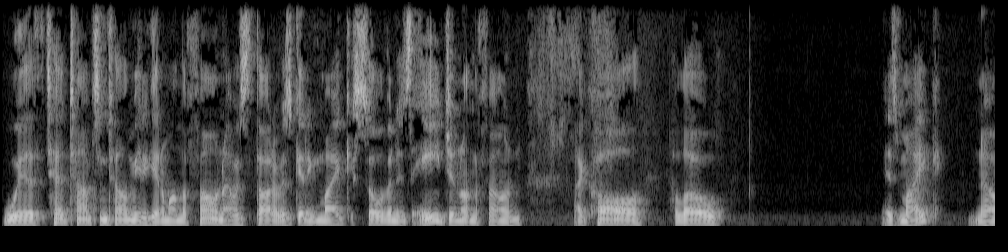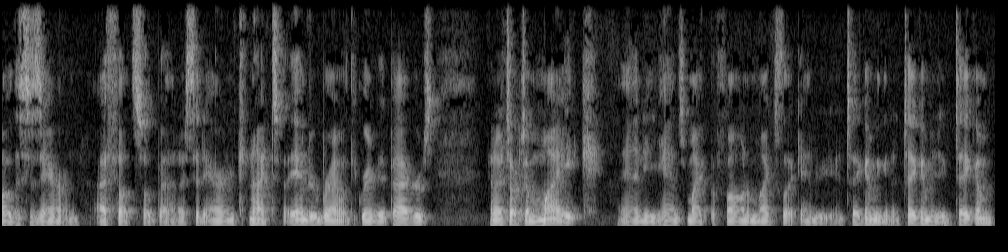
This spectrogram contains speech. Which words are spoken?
with Ted Thompson telling me to get him on the phone. I was thought I was getting Mike Sullivan, his agent, on the phone. I call, hello, is Mike? No, this is Aaron. I felt so bad. I said, Aaron, can I, t- Andrew Brandt with the Green Bay Packers, can I talk to Mike? And he hands Mike the phone, and Mike's like, Andrew, you going to take him? You going to take him? You going to take him?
